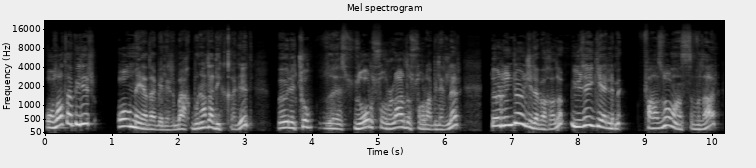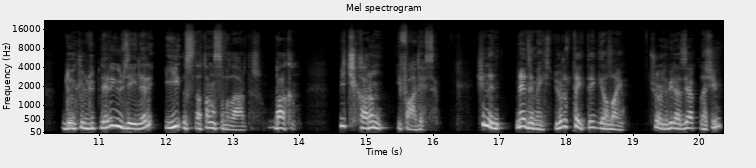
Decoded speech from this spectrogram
olabilir, olmayabilir. Bak buna da dikkat et. Böyle çok e, zor sorular da sorabilirler. Dördüncü öncüle bakalım. Yüzey gerilimi fazla olan sıvılar döküldükleri yüzeyleri iyi ıslatan sıvılardır. Bakın bir çıkarım ifadesi. Şimdi ne demek istiyoruz? Tek tek yazayım. Şöyle biraz yaklaşayım.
